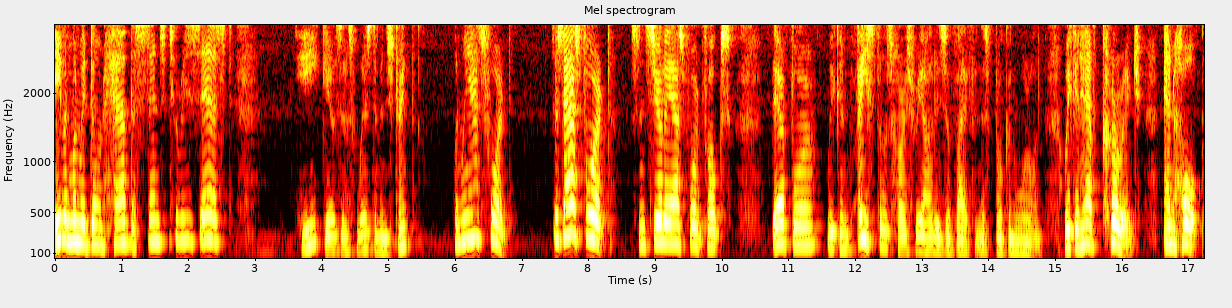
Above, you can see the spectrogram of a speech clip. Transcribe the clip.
Even when we don't have the sense to resist, he gives us wisdom and strength when we ask for it. Just ask for it. Sincerely ask for it, folks. Therefore, we can face those harsh realities of life in this broken world. We can have courage and hope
